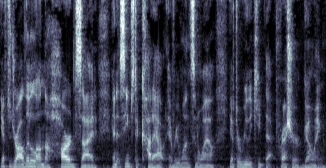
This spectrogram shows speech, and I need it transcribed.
You have to draw a little on the hard side, and it seems to cut out every once in a while. You have to really keep that pressure going.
